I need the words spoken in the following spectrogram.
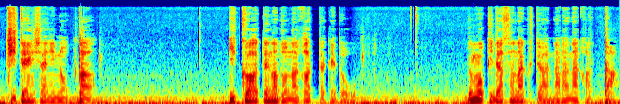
自転車に乗った。行く当てなどなかったけど、動き出さなくてはならなかった。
